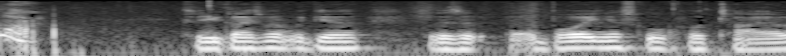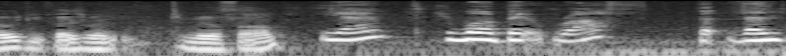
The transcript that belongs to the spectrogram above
we? Yeah. So you guys went with your. So there's a, a boy in your school called Tayo. You guys went to Middle Farm. Yeah, he was a bit rough, but then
